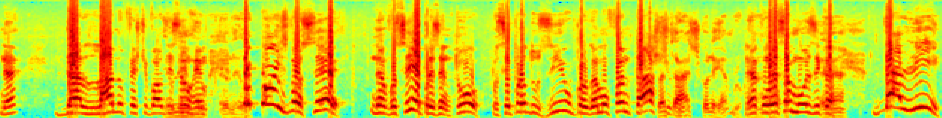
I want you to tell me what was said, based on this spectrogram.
né? Da, lá no Festival de Eu São lembro, Remo. Depois você, né, você apresentou, você produziu o programa Fantástico Fantástico, eu lembro. né, com essa música. É. Dali,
